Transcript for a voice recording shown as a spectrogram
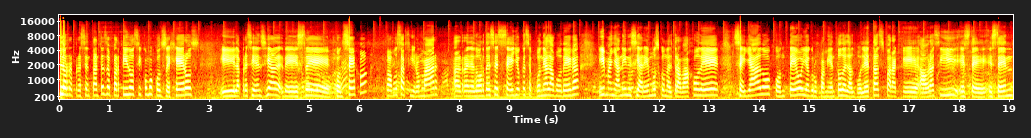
Los representantes de partido, así como consejeros, y la presidencia de este consejo vamos a firmar alrededor de ese sello que se pone a la bodega y mañana iniciaremos con el trabajo de sellado, conteo y agrupamiento de las boletas para que ahora sí este, estén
